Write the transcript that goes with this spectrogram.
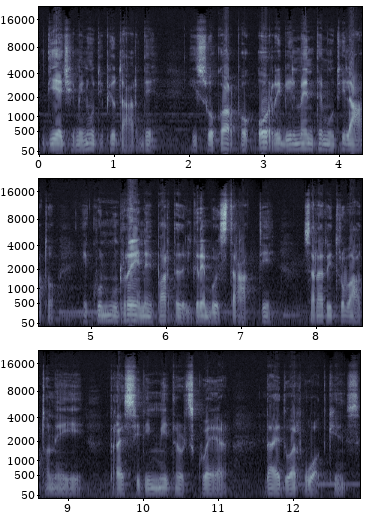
Dieci minuti più tardi, il suo corpo orribilmente mutilato e con un rene e parte del grembo estratti sarà ritrovato nei pressi di Meter Square da Edward Watkins.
